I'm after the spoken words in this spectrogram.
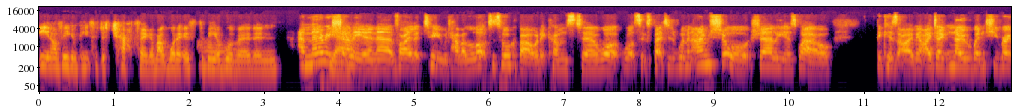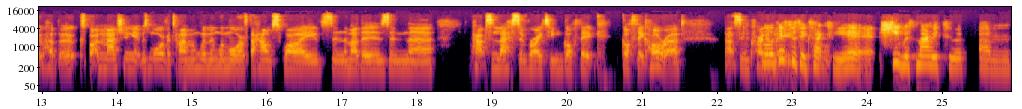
eating our vegan pizza, just chatting about what it is to be a Oh. woman. And And Mary Yeah. Shelley and uh, Violet too would have a lot to talk about when it comes to what what's expected of women. I'm sure Shirley as well, because I mean I don't know when she wrote her books, but I'm imagining it was more of a time when women were more of the housewives and the mothers, and uh, perhaps less of writing gothic gothic horror. That's incredible. well, this is exactly it. She was married to a um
